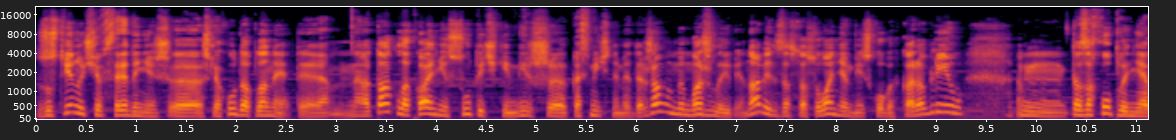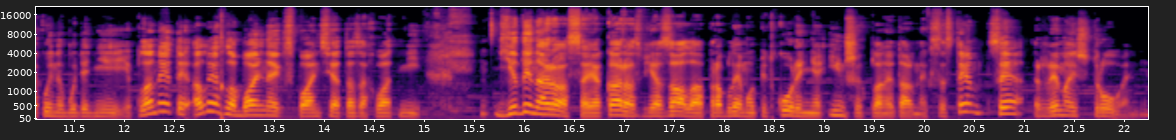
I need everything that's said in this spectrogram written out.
зустрінуть ще всередині е, шляху до планети. Так локальні сутички між е, космічними державами можливі, навіть з застосуванням військових кораблів та захоплення якої-небудь однієї планети, але глобальна експансія та захват ні. Єдина раса, яка розв'язала проблему підкорення інших планетарних систем, це ремайстровані.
